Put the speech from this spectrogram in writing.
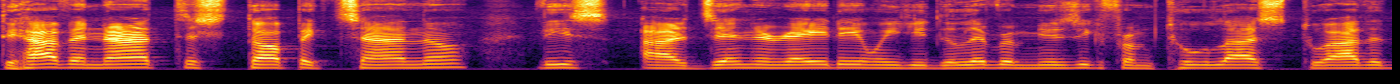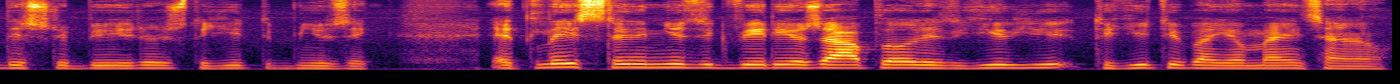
To have an artist topic channel, these are generated when you deliver music from Too Lost to other distributors to YouTube Music. At least three music videos uploaded to YouTube on your main channel.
